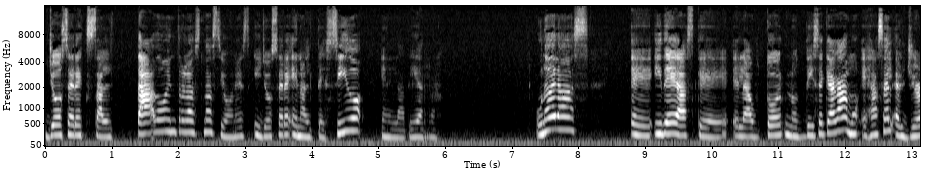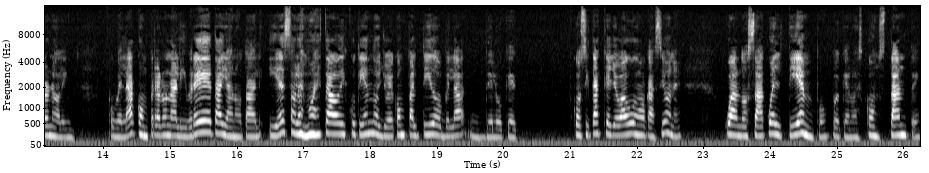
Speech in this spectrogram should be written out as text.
Yo seré exaltado entre las naciones y yo seré enaltecido en la tierra. Una de las eh, ideas que el autor nos dice que hagamos es hacer el journaling ¿verdad? Comprar una libreta y anotar. Y eso lo hemos estado discutiendo. Yo he compartido, ¿verdad? De lo que, cositas que yo hago en ocasiones. Cuando saco el tiempo, porque no es constante.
